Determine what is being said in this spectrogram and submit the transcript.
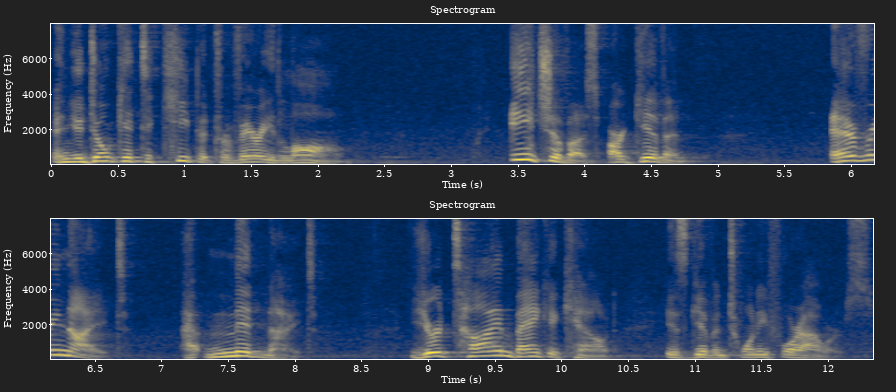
and you don't get to keep it for very long. Each of us are given every night at midnight, your time bank account is given 24 hours.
